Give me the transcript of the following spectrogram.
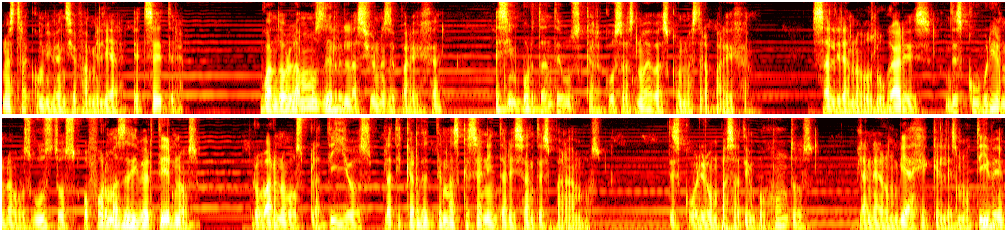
nuestra convivencia familiar, etc. Cuando hablamos de relaciones de pareja, es importante buscar cosas nuevas con nuestra pareja, salir a nuevos lugares, descubrir nuevos gustos o formas de divertirnos, probar nuevos platillos, platicar de temas que sean interesantes para ambos, descubrir un pasatiempo juntos, planear un viaje que les motive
